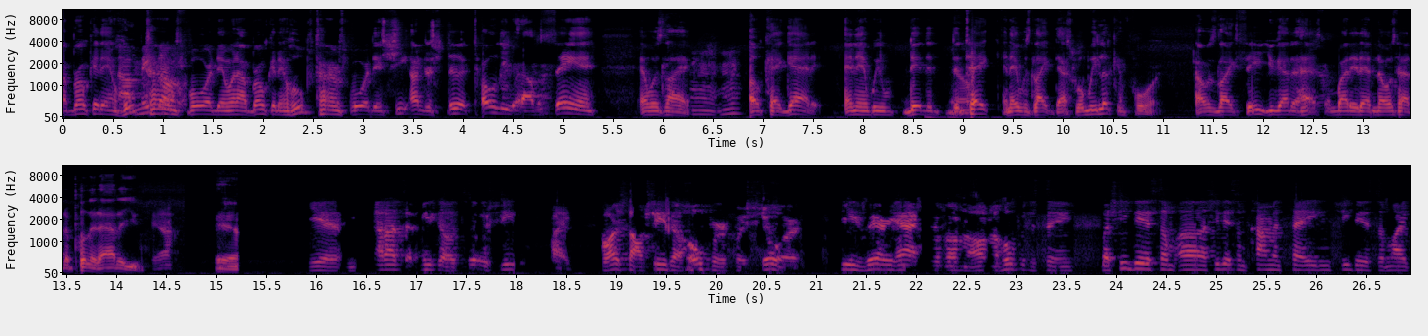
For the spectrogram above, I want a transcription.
I broke it in Now, hoop Miko- terms for her. Then when I broke it in hoop terms for her, then she understood totally what I was saying and was like, Mhm. okay, got it. And then we did the, the Yeah. take, and it was like, that's what we looking for. I was like, see, you got to have somebody that knows how to pull it out of you. Yeah. Yeah. Yeah, shout out to Miko too. She like first off, she's a hooper for sure. She's very active on the on the hooping scene. but she did some uh she did some commentating. She did some like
